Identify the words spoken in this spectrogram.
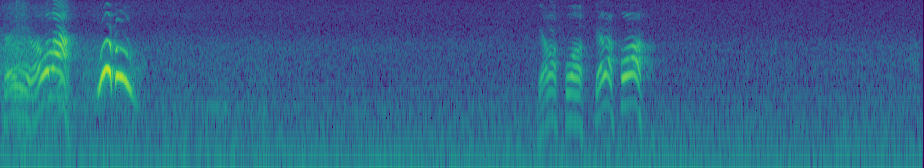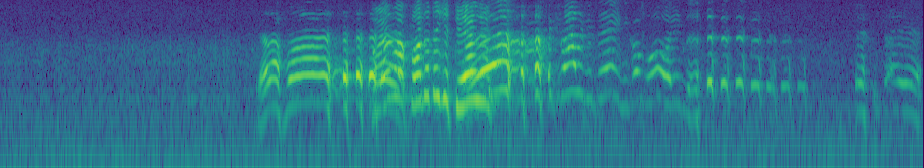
Isso aí, vamos lá! Uhul! Bela foto, bela foto! Bela foto! Mas uma foto tem que ter, né? claro que tem, ficou bom ainda. Isso aí.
